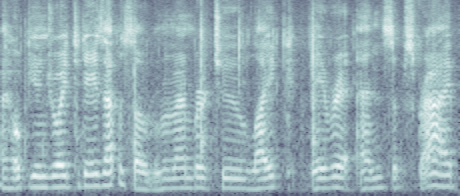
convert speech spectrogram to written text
I hope you enjoyed today's episode. Remember to like, favorite, and subscribe,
